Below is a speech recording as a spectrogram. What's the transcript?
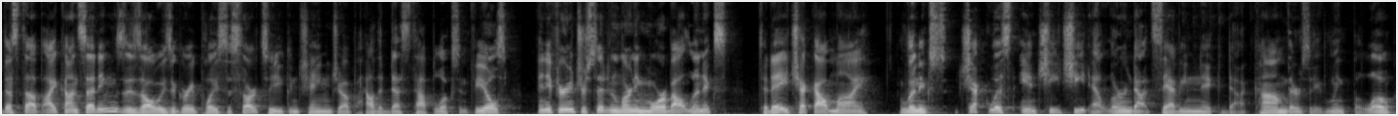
Desktop icon settings is always a great place to start so you can change up how the desktop looks and feels. And if you're interested in learning more about Linux, today check out my Linux checklist and cheat sheet at learn.savvynik.com. There's a link below.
